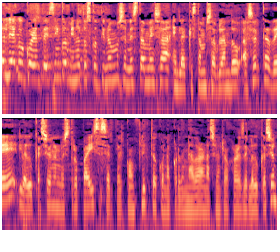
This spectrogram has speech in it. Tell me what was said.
Al día con 45 minutos. Continuamos en esta mesa en la que estamos hablando acerca de la educación en nuestro país, acerca del conflicto con la Coordinadora Nacional de Trabajadores de la Educación.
